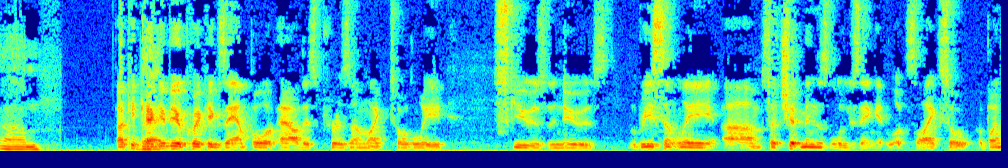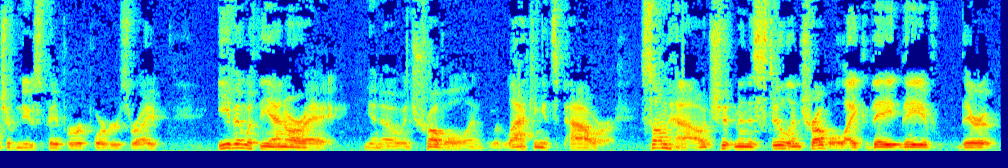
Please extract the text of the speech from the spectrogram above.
Um, Okay, can I give you a quick example of how this prism like totally skews the news? Recently, um, so Chipman's losing. It looks like so a bunch of newspaper reporters write, even with the NRA, you know, in trouble and with lacking its power, somehow Chipman is still in trouble. Like they they've they're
